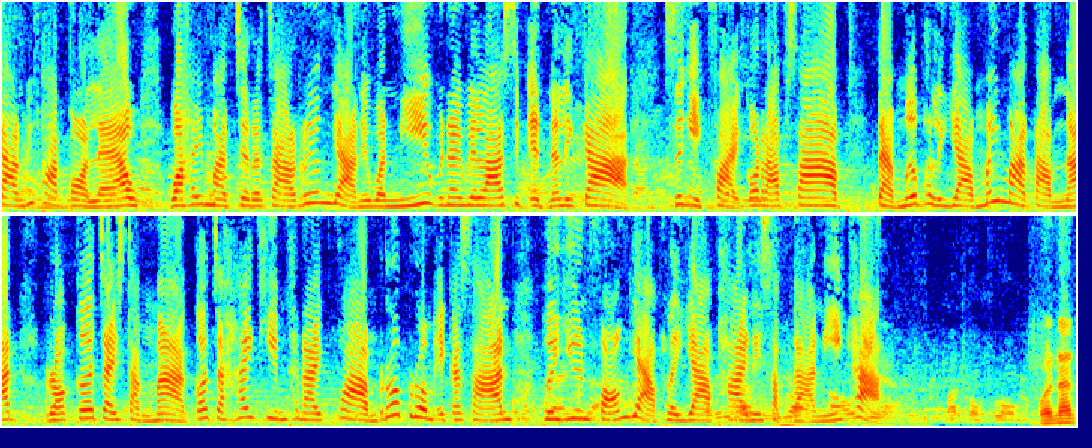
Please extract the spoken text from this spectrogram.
การวิพากรแล้ว ว่าให้มาเจรจาเรื่องหย่าในวันนี้ในเวลา 11 นาฬิกาซึ่งอีกฝ่ายก็รับทราบ แต่เมื่อภรรยาไม่มาตามนัดร็อกเกอร์ใจสั่งมาก็จะให้ทีมทนายความรวบรวมเอกสาร เพื่อยื่นฟ้องหย่าภรรยาภายในสัปดาห์นี้ค่ะเพราะฉะนั้น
